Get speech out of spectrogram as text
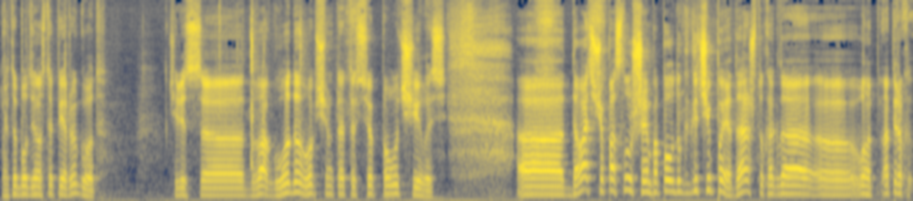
Это был 91 год. Через э, два года, в общем-то, это все получилось. А, давайте еще послушаем по поводу ГКЧП, да, что когда э, он, во-первых,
